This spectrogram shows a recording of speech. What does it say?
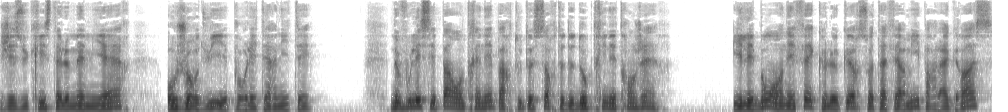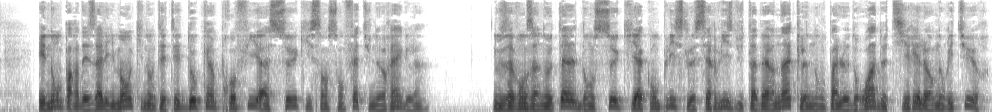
Jésus-Christ est le même hier, aujourd'hui et pour l'éternité. Ne vous laissez pas entraîner par toutes sortes de doctrines étrangères. Il est bon en effet que le cœur soit affermi par la grâce, et non par des aliments qui n'ont été d'aucun profit à ceux qui s'en sont fait une règle. Nous avons un hôtel dont ceux qui accomplissent le service du tabernacle n'ont pas le droit de tirer leur nourriture.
